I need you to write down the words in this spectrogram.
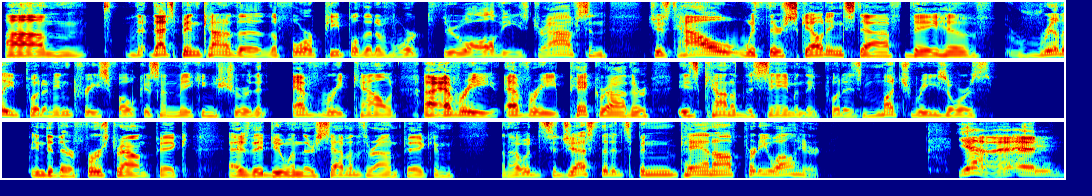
Um, th- that's been kind of the the four people that have worked through all these drafts, and just how with their scouting staff they have really put an increased focus on making sure that every count, uh, every every pick rather, is counted the same, and they put as much resource into their first round pick as they do in their seventh round pick, and and I would suggest that it's been paying off pretty well here. Yeah, and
